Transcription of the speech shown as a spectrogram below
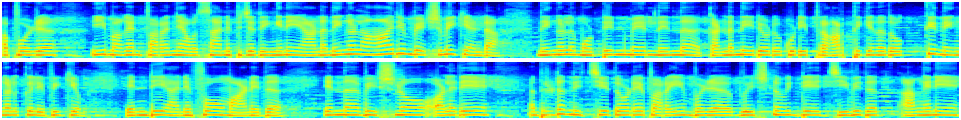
അപ്പോൾ ഈ മകൻ പറഞ്ഞ് അവസാനിപ്പിച്ചത് ഇങ്ങനെയാണ്. നിങ്ങൾ ആരും വിഷമിക്കേണ്ട. നിങ്ങൾ മുട്ടിന്മേൽ നിന്ന് കണ്ണുനീരോട് കൂടി പ്രാർത്ഥിക്കുന്നതൊക്കെ നിങ്ങൾക്ക് ലഭിക്കും. എന്റെ അനുഭവമാണിത്. എന്ന് വിഷ്ണു വളരെ ദൃഢനിശ്ചയത്തോടെ പറയുമ്പോൾ വിഷ്ണുവിന്റെ ജീവിത അങ്ങനെ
